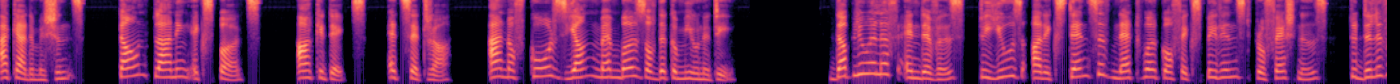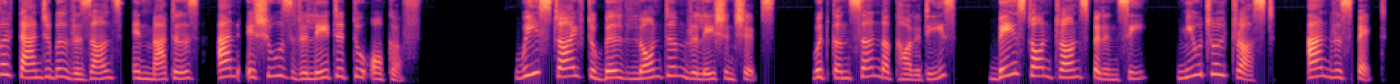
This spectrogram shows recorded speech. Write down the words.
academicians, town planning experts, architects, etc., and of course young members of the community. WLF endeavors to use our extensive network of experienced professionals to deliver tangible results in matters and issues related to Waqf. We strive to build long term relationships with concerned authorities based on transparency, mutual trust, and respect.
